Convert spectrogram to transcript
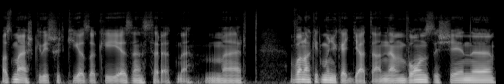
Az más kérdés, hogy ki az, aki ezen szeretne. Mert van, akit mondjuk egyáltalán nem vonz, és én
